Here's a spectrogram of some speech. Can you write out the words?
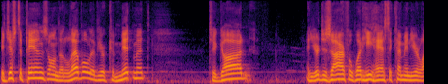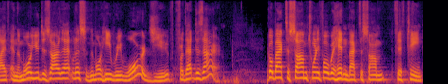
It just depends on the level of your commitment to God and your desire for what He has to come into your life. And the more you desire that, listen, the more He rewards you for that desire. Go back to Psalm 24. We're heading back to Psalm 15,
